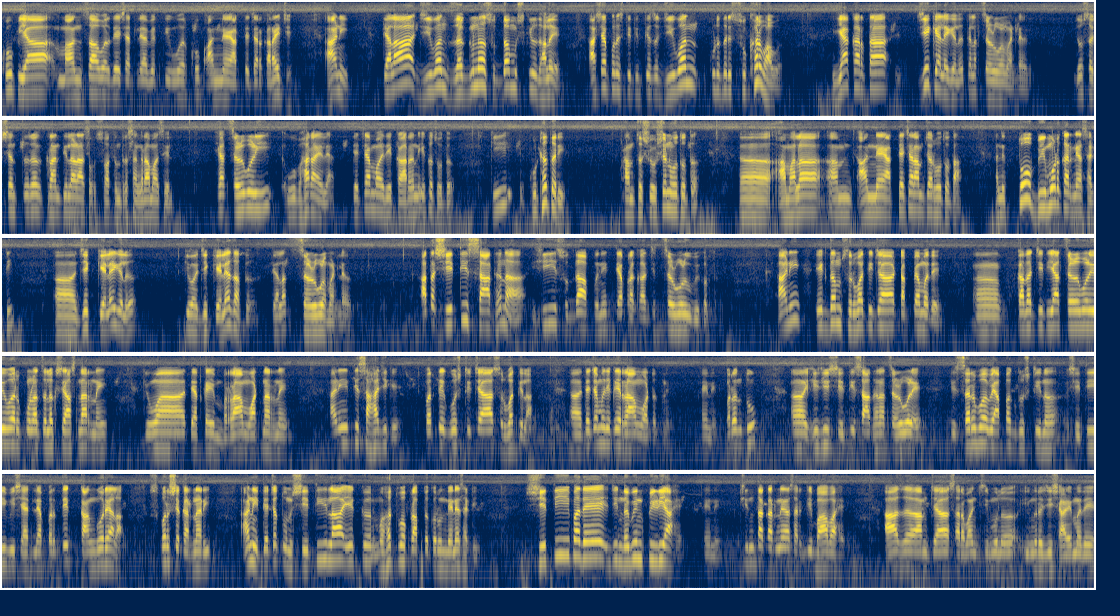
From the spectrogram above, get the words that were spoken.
खूप या माणसावर देशातल्या व्यक्तींवर खूप अन्याय अत्याचार करायचे. आणि त्याला जीवन जगणंसुद्धा मुश्किल झालं आहे अशा परिस्थितीत त्याचं जीवन कुठंतरी सुखर व्हावं. याकरता जे केलं गेलं त्याला चळवळ म्हटलं जाते. जो सशस्त्र क्रांती लढा असो स्वातंत्र्य संग्राम असेल ह्या चळवळी उभा राहिल्या. त्याच्यामध्ये कारण एकच होतं की कुठंतरी आमचं शोषण होत होतं. आम्हाला आम अन्याय अत्याचार आमच्यावर होत होता. आणि तो बिमोड करण्यासाठी जे केलं गेलं किंवा जे केल्या जातं त्याला चळवळ म्हटलं जातं. आता शेती साधना ही सुद्धा आपण एक त्या प्रकारची चळवळ उभी करतो. आणि एकदम सुरुवातीच्या टप्प्यामध्ये कदाचित या चळवळीवर कोणाचं लक्ष असणार नाही किंवा त्यात काही राम वाटणार नाही. आणि ते साहजिक आहे. प्रत्येक गोष्टीच्या सुरुवातीला त्याच्यामध्ये काही राम वाटत नाही. आहे नाही? परंतु ही जी शेती साधना चळवळ आहे ही सर्व व्यापक दृष्टीनं शेती विषयातल्या प्रत्येक कांगोऱ्याला स्पर्श करणारी आणि त्याच्यातून शेतीला एक महत्त्व प्राप्त करून देण्यासाठी शेतीमध्ये जी नवीन पिढी आहे हे नाही. चिंता करण्यासारखी बाब आहे. आज आमच्या सर्वांची मुलं इंग्रजी शाळेमध्ये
